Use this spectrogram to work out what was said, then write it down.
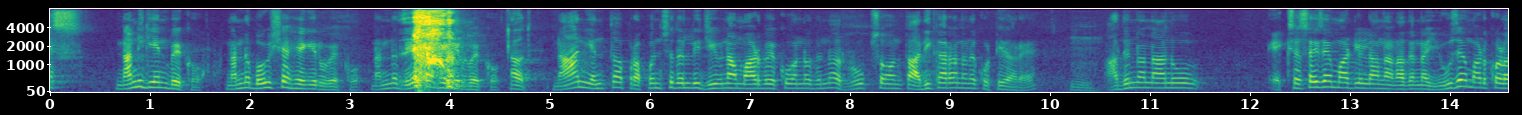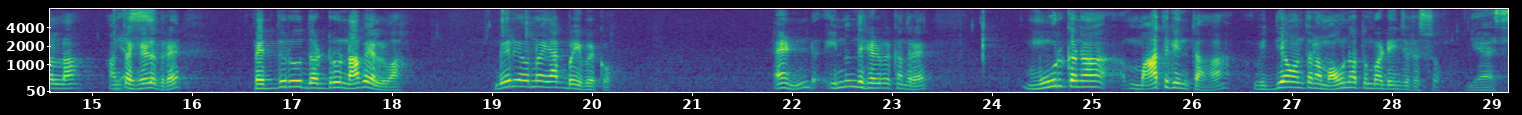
ಎಸ್ ನನಗೇನು ಬೇಕು ನನ್ನ ಭವಿಷ್ಯ ಹೇಗಿರಬೇಕು ನನ್ನ ದೇಶ ಹೇಗಿರಬೇಕು ಹೌದು. ನಾನು ಎಂಥ ಪ್ರಪಂಚದಲ್ಲಿ ಜೀವನ ಮಾಡಬೇಕು ಅನ್ನೋದನ್ನು ರೂಪಿಸುವಂಥ ಅಧಿಕಾರ ನನಗೆ ಕೊಟ್ಟಿದ್ದಾರೆ. ಅದನ್ನು ನಾನು ಎಕ್ಸಸೈಸೇ ಮಾಡಲಿಲ್ಲ ನಾನು ಅದನ್ನು ಯೂಸೇ ಮಾಡ್ಕೊಳ್ಳಲ್ಲ ಅಂತ ಹೇಳಿದ್ರೆ ಪೆದ್ದರು ದಡ್ಡರು ನಾವೇ ಅಲ್ವಾ? ಬೇರೆಯವ್ರನ್ನ ಯಾಕೆ ಬೈಬೇಕು? ಆ್ಯಂಡ್ ಇನ್ನೊಂದು ಹೇಳಬೇಕಂದ್ರೆ ಮೂರ್ಖನ ಮಾತಿಗಿಂತ ವಿದ್ಯಾವಂತನ ಮೌನ ತುಂಬ ಡೇಂಜರಸ್ಸು ಎಸ್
